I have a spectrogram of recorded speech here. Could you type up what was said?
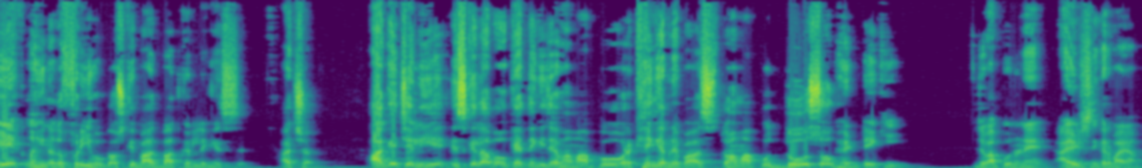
एक महीना तो फ्री होगा, उसके बाद बात कर लेंगे इससे। अच्छा आगे चलिए। इसके अलावा वो कहते हैं कि जब हम आपको रखेंगे अपने पास तो हम आपको 200 घंटे की, जब आपको उन्होंने आइल्स नहीं करवाया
